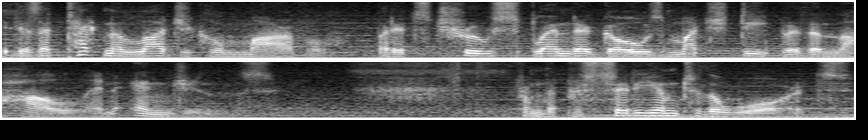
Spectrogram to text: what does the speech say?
It is a technological marvel, but its true splendor goes much deeper than the hull and engines. From the Presidium to the wards,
